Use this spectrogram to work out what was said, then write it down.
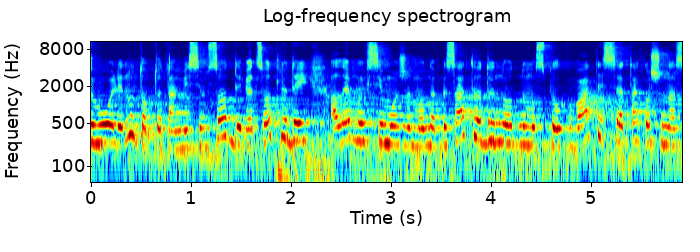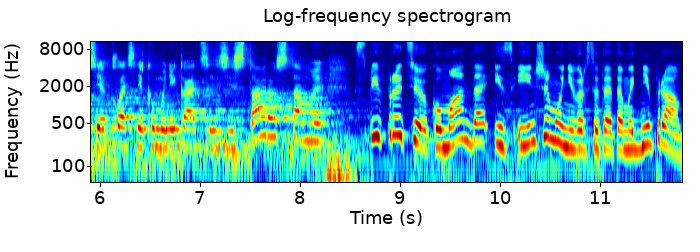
доволі, ну тобто там 800-900 людей. Але ми всі можемо написати один одному, спілкуватися. Також у нас є класні комунікації зі старостами. Співпрацює команда із іншими університетами Дніпра.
